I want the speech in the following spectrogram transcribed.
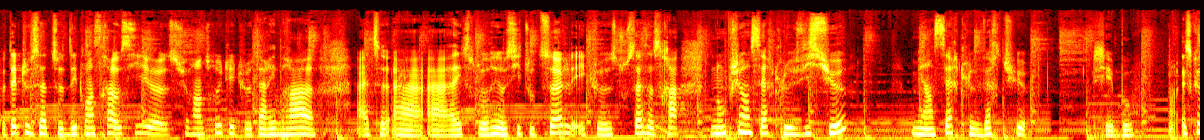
peut-être que ça te décoincera aussi euh, sur un truc et que tu arriveras à, te- à, à explorer aussi toute seule et que tout ça, ce sera non plus un cercle vicieux, mais un cercle vertueux. c'est beau. Est-ce que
